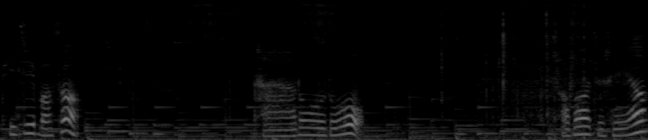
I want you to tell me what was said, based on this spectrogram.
뒤집어서 가로로 접어주세요.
